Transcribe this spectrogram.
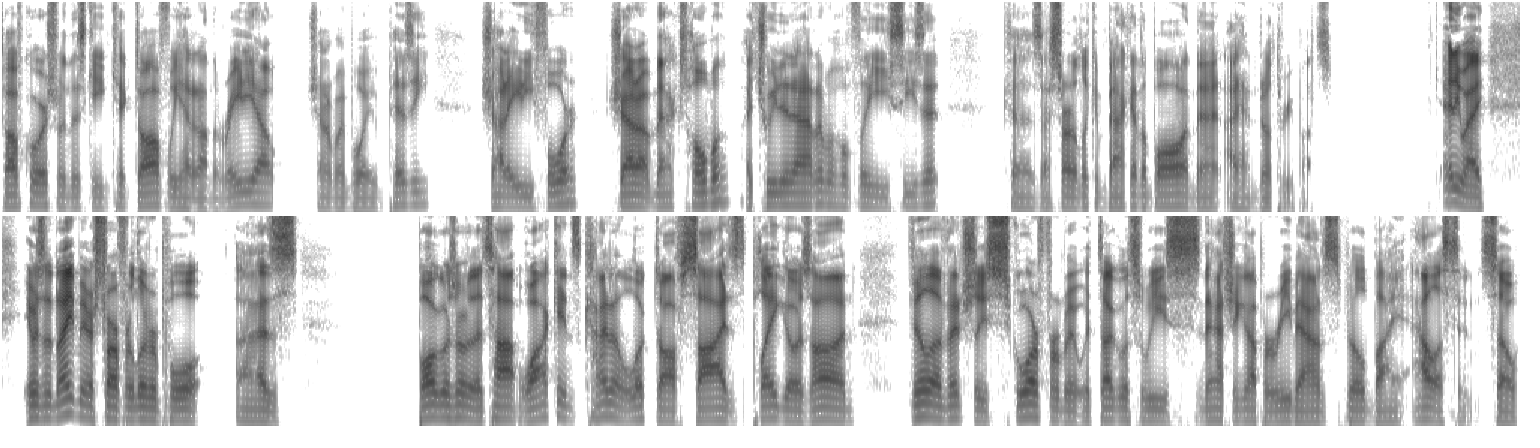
Golf Course when this game kicked off. We had it on the radio. Shout out my boy Pizzy. Shot 84. Shout out Max Homa. I tweeted at him. Hopefully he sees it because I started looking back at the ball and that I had no three putts. Anyway, it was a nightmare start for Liverpool as ball goes over the top. Watkins kind of looked off sides. Play goes on. Villa eventually score from it with Douglas Luiz snatching up a rebound spilled by Alisson. So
